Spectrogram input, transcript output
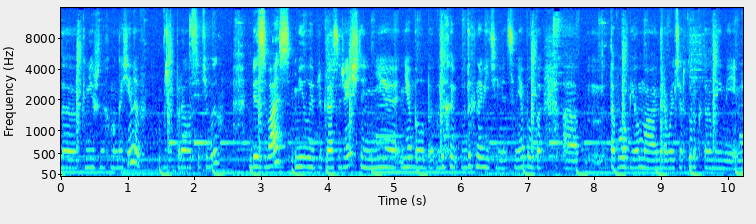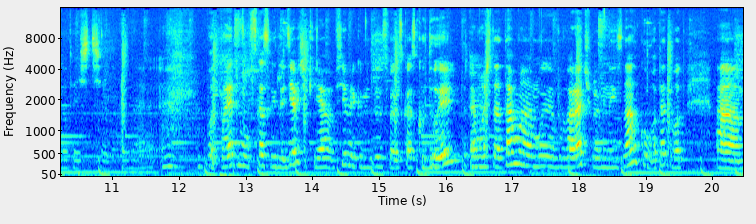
э, книжных магазинов, как правило, сетевых. Без вас, милые прекрасные женщины, не, не было бы вдох, вдохновительницы, не было бы а, того объема мировой литературы, который мы имеем. Ну, то есть, вот поэтому в сказках для девочек я всем рекомендую свою сказку «Дуэль», потому что там э, мы выворачиваем наизнанку вот это вот а,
